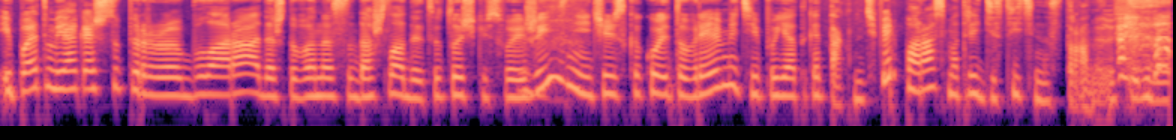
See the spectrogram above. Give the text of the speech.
И поэтому я, конечно, супер была рада, что Ванесса дошла до этой точки в своей жизни, и через какое-то время, типа, я такая, так, ну теперь пора смотреть действительно странную фигню.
